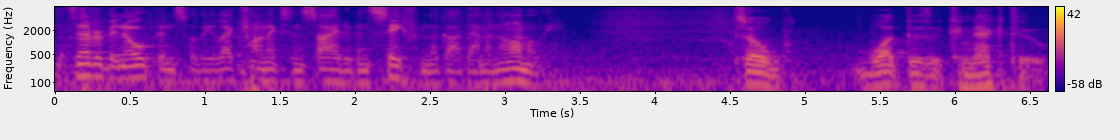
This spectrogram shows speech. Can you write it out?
it's never been opened, so the electronics inside have been safe from the goddamn anomaly. So, what does it connect to?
